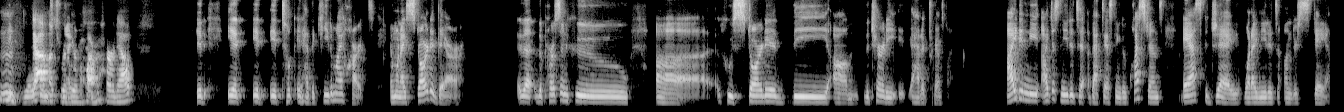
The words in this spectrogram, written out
Mm, that must rip your heart. heart out. It it it it took it had the key to my heart. And when I started there, the the person who uh, who started the um, the charity had a transplant. I didn't need. I just needed to back to asking good questions. Ask Jay what I needed to understand,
